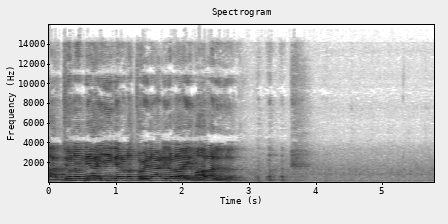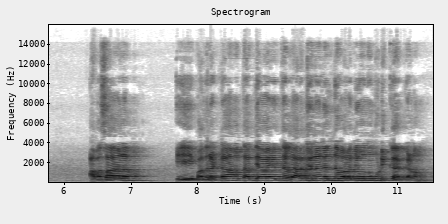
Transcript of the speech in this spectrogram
അർജുന ന്യായീകരണ തൊഴിലാളികളായി മാറരുത്. അവസാനം ഈ പതിനെട്ടാമത്തെ അധ്യായത്തിൽ അർജുനൻ എന്ത് പറഞ്ഞു എന്നും കൂടി കേൾക്കണം.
